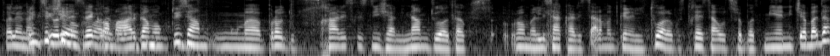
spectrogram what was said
ძალიან აქტიური ეს რეკლამა არ გამოგვდის ამ პროდუქტს ხარისხის ნიშანი ნამდვილად აქვს რომელიც აქ არის წარმოქმნილი თუ არ აქვს დღეს აუცილებლად მიანიჭება და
